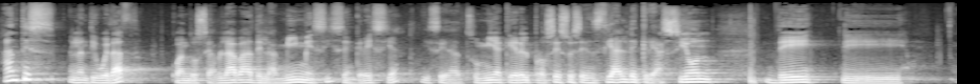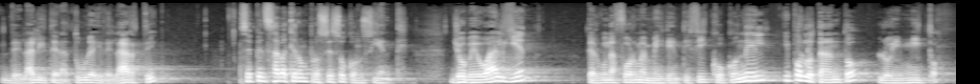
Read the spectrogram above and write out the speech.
Antes, en la antigüedad, cuando se hablaba de la mímesis en Grecia y se asumía que era el proceso esencial de creación de, eh, de la literatura y del arte, se pensaba que era un proceso consciente. Yo veo a alguien, de alguna forma me identifico con él y por lo tanto lo imito.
